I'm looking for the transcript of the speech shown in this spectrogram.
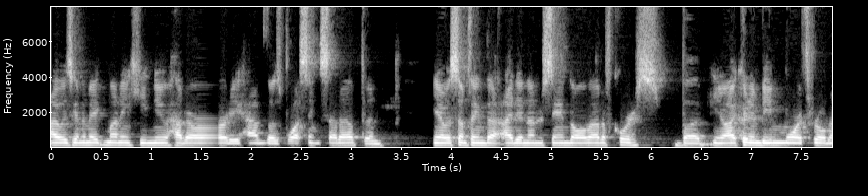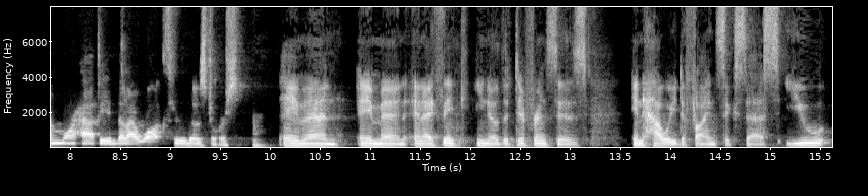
I was going to make money. He knew how to already have those blessings set up, and you know, it was something that I didn't understand all that, of course, but you know, I couldn't be more thrilled and more happy that I walked through those doors. Amen. Amen. And I think, you know, the difference is in how we define success. You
